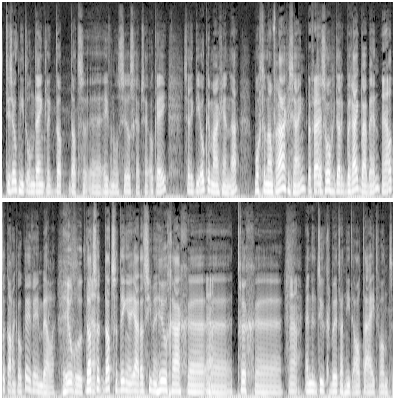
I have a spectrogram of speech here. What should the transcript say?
het is ook niet ondenkelijk dat, dat ze, een van onze sales reps zegt: Oké, okay, zet ik die ook in mijn agenda. Mocht er dan vragen zijn, Perfect. dan zorg ik dat ik bereikbaar ben. Ja. Want dan kan ik ook even inbellen. Heel goed. Dat, ja. soort, dat soort dingen, ja, dat zien we heel graag uh, Ja. uh, terug. Ja. En natuurlijk gebeurt dat niet altijd, want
